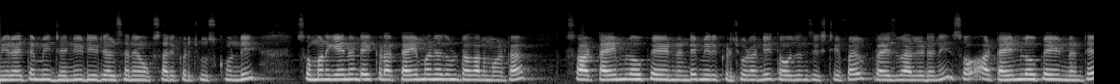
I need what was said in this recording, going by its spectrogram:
మీరైతే మీ జర్నీ డీటెయిల్స్ అనేవి ఒకసారి ఇక్కడ చూసుకోండి. సో మనకి ఏంటంటే ఇక్కడ టైం అనేది ఉంటుంది అనమాట సో ఆ టైం లోపే ఏంటంటే మీరు ఇక్కడ చూడండి thousand sixty five price valid అని. సో ఆ టైం లోపే ఏంటంటే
